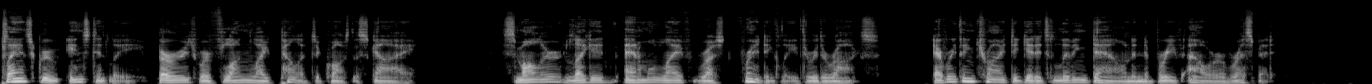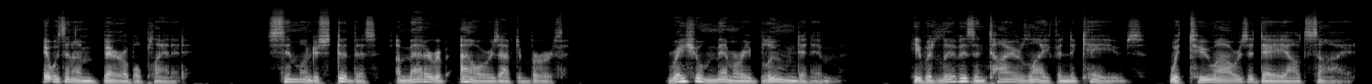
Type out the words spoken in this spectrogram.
Plants grew instantly, birds were flung like pellets across the sky. Smaller, legged animal life rushed frantically through the rocks. Everything tried to get its living down in the brief hour of respite. It was an unbearable planet. Sim understood this a matter of hours after birth. Racial memory bloomed in him. He would live his entire life in the caves, with two hours a day outside.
